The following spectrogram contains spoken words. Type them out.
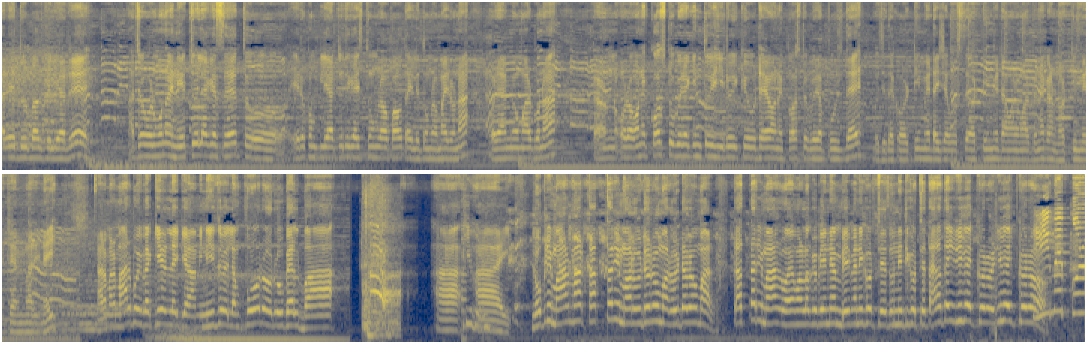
আরে, দুর্বল প্লেয়ার রে। আচ্ছা ওর মনে হয় নেট চলে গেছে, তো এরকম প্লেয়ার যদি গাইজ তোমরাও পাও, তাইলে তোমরা মারো না। ওরা আমিও মারবো না। কারণ ওরা অনেক কষ্ট করে কিন্তু হিরোইকে উঠে, অনেক কষ্ট করে পুষ দেয়। ওই যে দেখো, ওর টিমমেট আইসা বসছে, ওর টিমমেট আমার মারবে না, কারণ ওর টিমমেটে আমি মারি নাই। আর আমার মারবই বা কি লাগে, আমি নিজে হইলাম পোরো রুবেল বা আই। নবরি মার মার তাড়াতাড়ি মার ওইটারও মার ওইটারও মার। তাড়াতাড়ি মার ওই আমার লোকে বেনাম বেমানি করছে দুর্নীতি করছে। তাড়াতাড়ি রিভাইভ করো রিভাইভ করো। রিভাইভ করো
